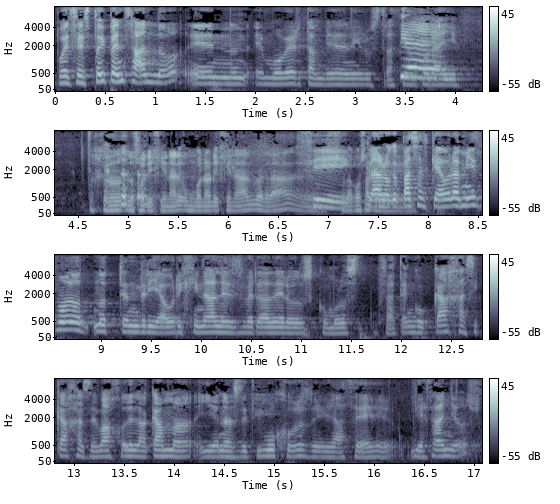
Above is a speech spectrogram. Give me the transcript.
Pues estoy pensando en, en mover también ilustración Bien. por ahí. Es que los originales, un buen original, ¿verdad? Es Sí, una cosa claro, lo que pasa es que ahora mismo no, no tendría originales verdaderos como los... O sea, tengo cajas y cajas debajo de la cama llenas de dibujos de hace 10 años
